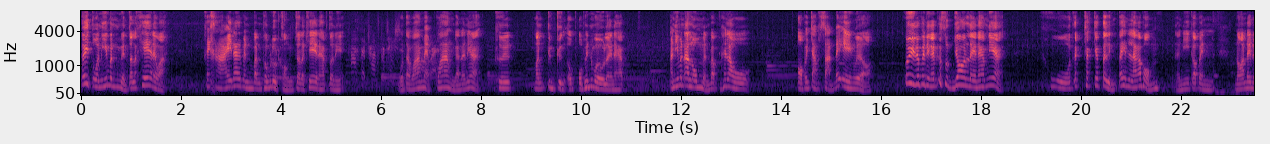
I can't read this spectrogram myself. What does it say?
เฮ้ยตัวนี้มันเหมือนจระเข้เลยว่ะ คล้ายๆ น่าจะเป็นบรรพบุรุษของจระเข้นะครับตัวนี้โอ้แต่ว่าแมปกว้างเหมือนกันนะเนี่ย คือมันกึ่งกึ่งโอเพนเวิลด์เลยนะครับ อันนี้มันอารมณ์เหมือนแบบให้เราออกไปจับสัตว์ได้เองเลยเหรอ เฮ้ย ถ้าเป็นอย่างนั้นก็สุดยอดเลยนะครับเนี่ยโอ้โหชักชักจะตื่นเต้นแล้วครับผม อันนี้ก็เป็นนอนไดโน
